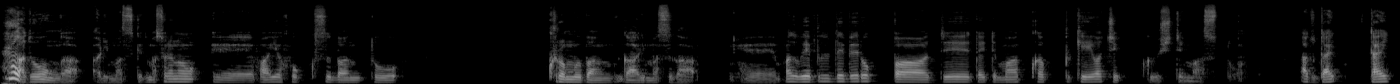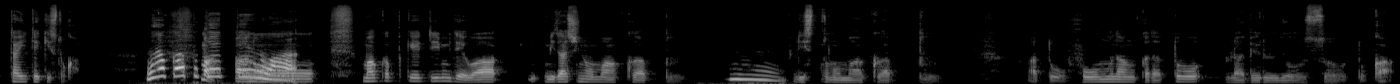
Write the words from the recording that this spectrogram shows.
はいアドオンがありますけど、まあ、それの、えー、Firefox 版と Chrome 版がありますが、えー、まずウェブデベロッパーで、だいたいマークアップ系はチェックしてますと。あと、だい、代替テキストか。マークアップ系っていうのは、あのーマークアップ系っていう意味では、見出しのマークアップ、うん。リストのマークアップ、あと、フォームなんかだと、ラベル要素とか、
